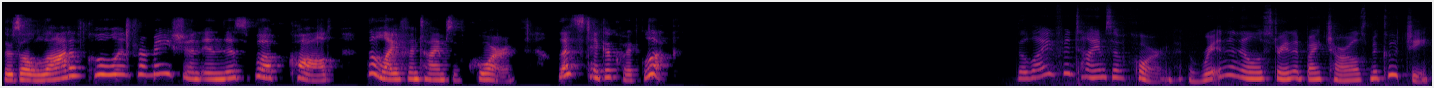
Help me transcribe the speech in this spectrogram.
There's a lot of cool information in this book called The Life and Times of Corn. Let's take a quick look. The Life and Times of Corn, written and illustrated by Charles Micucci.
